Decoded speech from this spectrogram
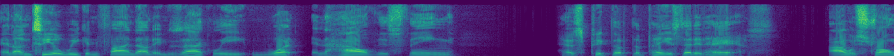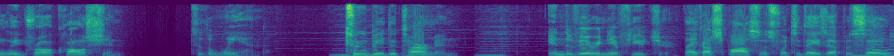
And until we can find out exactly what and how this thing has picked up the pace that it has, I would strongly draw caution to the wind. To be determined in the very near future. Thank our sponsors for today's episode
